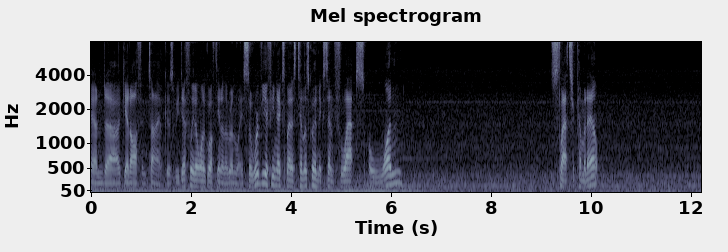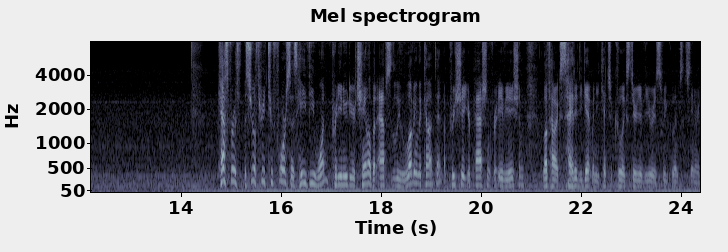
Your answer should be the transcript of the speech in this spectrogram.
and uh, get off in time because we definitely don't want to go off the end of the runway. So we're VFE next minus 10. Let's go ahead and extend flaps 1. Slats are coming out. Casper0324 says, Hey V1, pretty new to your channel, but absolutely loving the content. Appreciate your passion for aviation. Love how excited you get when you catch a cool exterior view or a sweet glimpse of scenery.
